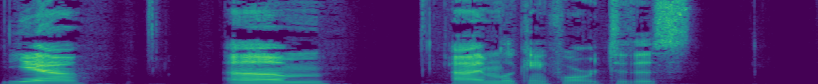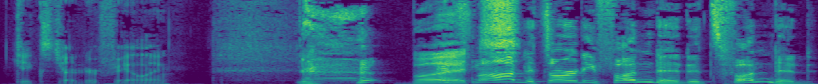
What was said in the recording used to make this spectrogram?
Yeah. Um, I'm looking forward to this Kickstarter failing. But it's not, it's already funded. It's funded.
